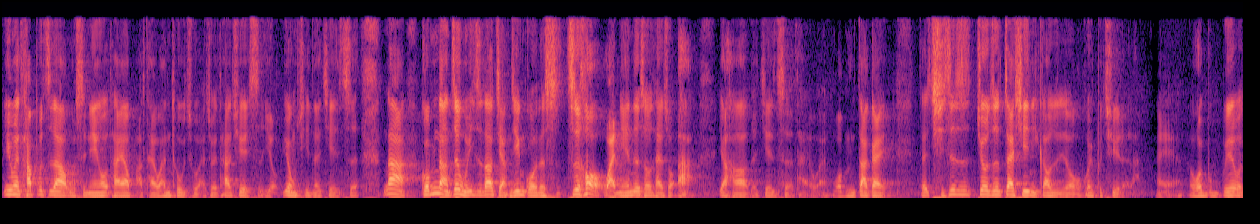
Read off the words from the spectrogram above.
因为他不知道五十年后他要把台湾吐出来，所以他确实有用心的建设。那国民党政府一直到蒋经国的时之后晚年的时候才说啊，要好好的建设台湾。我们大概其实是就是在心里告诉你说我回不去了啦。哎呀，我不不用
